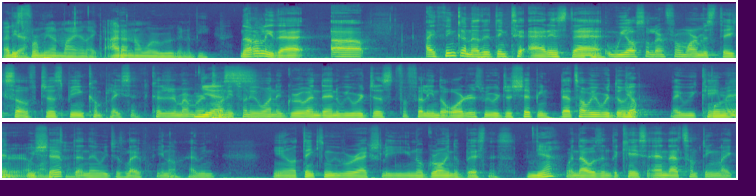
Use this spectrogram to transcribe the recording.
at least Yeah. for me on my end. Like I don't know where we were gonna be. Not only that, uh, I think another thing to add is that Mhm. we also learned from our mistakes of just being complacent. Because remember Yes. in 2021 it grew and then we were just fulfilling the orders. We were just shipping. That's how we were doing. Yep. Like we came For in, we shipped, time. and then we just left. You know, having, you know, thinking we were actually you know growing the business Yeah. when that wasn't the case. And that's something like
